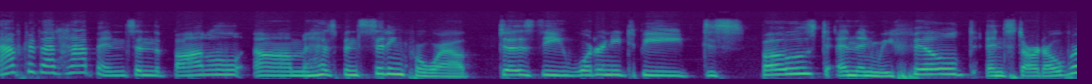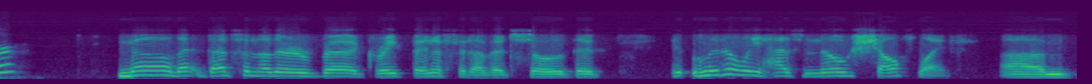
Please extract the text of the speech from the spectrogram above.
After that happens and the bottle um, has been sitting for a while, does the water need to be disposed and then refilled and start over? No, that, that's another uh, great benefit of it. So that it literally has no shelf life. Um,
